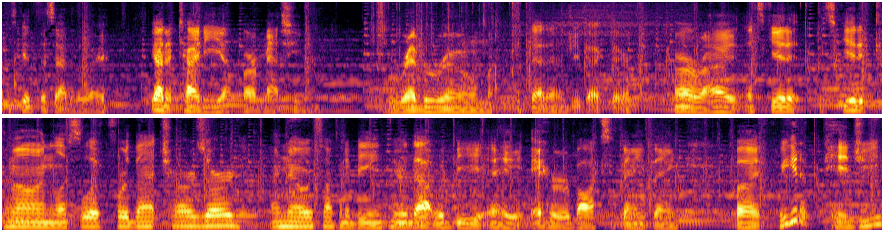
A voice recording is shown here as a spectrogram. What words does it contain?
Let's get this out of the way. Gotta tidy up our mess here. Revavroom. Get that energy back there. Alright, let's get it. Let's get it. Come on, let's look for that Charizard. I know it's not going to be in here. That would be a error box, if anything. But we get a Pidgey.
